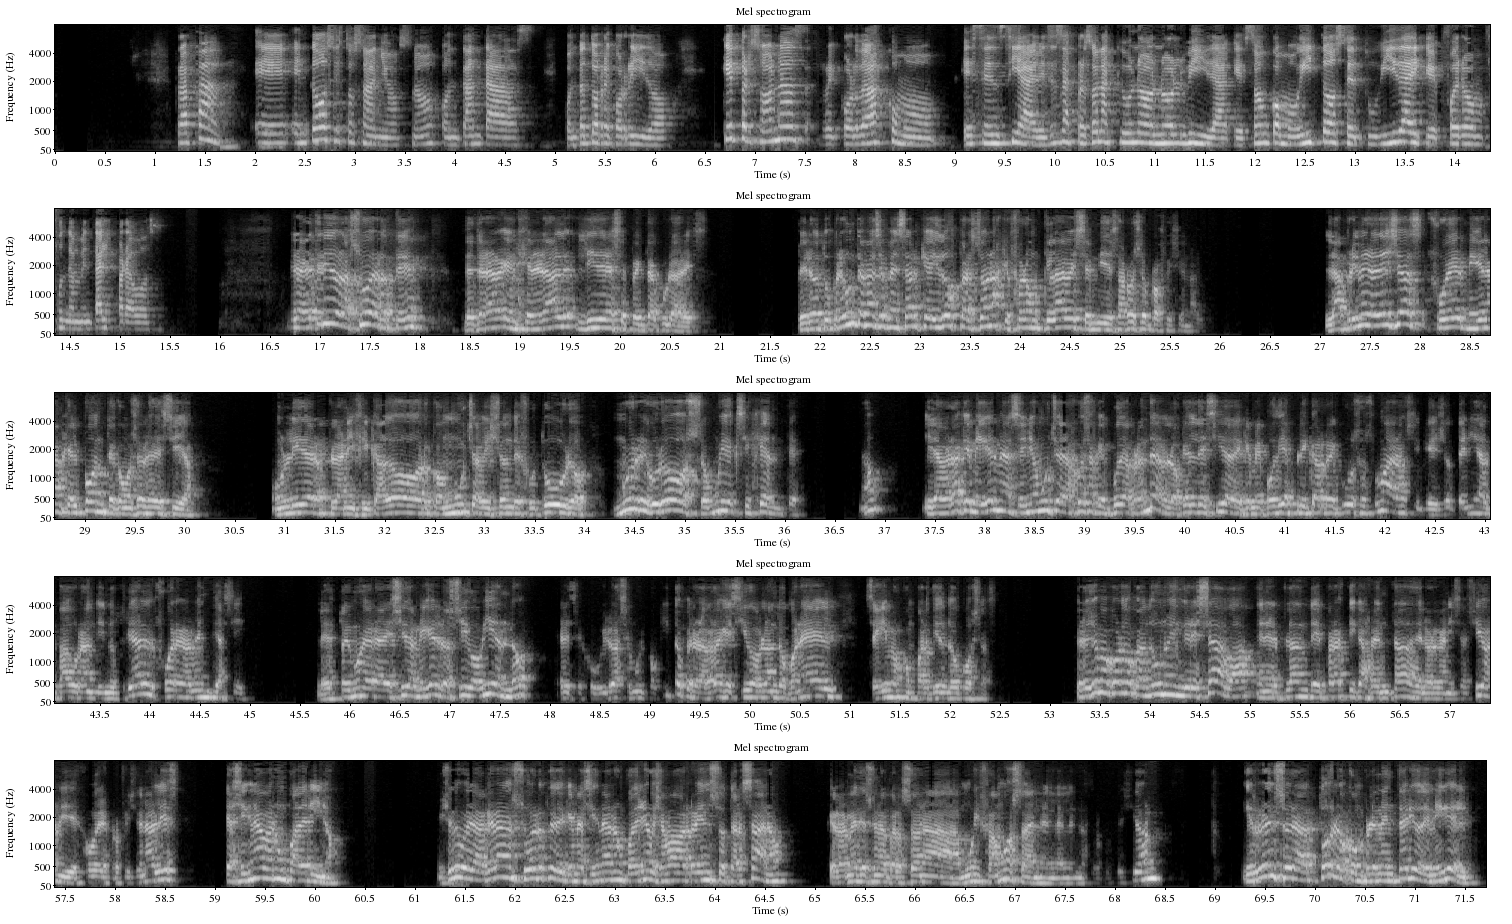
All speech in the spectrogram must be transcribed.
Rafa, eh, en todos estos años. Con, tantas, con tanto recorrido, ¿qué personas recordás como esenciales, esas personas que uno no olvida, que son como hitos en tu vida y que fueron fundamentales para vos? He tenido la suerte de tener en general líderes espectaculares. Pero tu pregunta me hace pensar que hay dos personas que fueron claves en mi desarrollo profesional. La primera de ellas fue Miguel Ángel Ponte, como yo les decía, un líder planificador, con mucha visión de futuro, muy riguroso, muy exigente. Y la verdad que Miguel me enseñó muchas de las cosas que pude aprender. Lo que él decía de que me podía explicar recursos humanos y que yo tenía el background industrial fue realmente así. Le estoy muy agradecido a Miguel, lo sigo viendo. Él se jubiló hace muy poquito, pero la verdad que sigo hablando con él, seguimos compartiendo cosas. Pero yo me acuerdo cuando uno ingresaba en el plan de prácticas rentadas de la organización y de jóvenes profesionales, te asignaban un padrino. Y yo tuve la gran suerte de que me asignaran un padrino que se llamaba Renzo Tarzano, que realmente es una persona muy famosa en, nuestra profesión. Y Renzo era todo lo complementario de Miguel.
